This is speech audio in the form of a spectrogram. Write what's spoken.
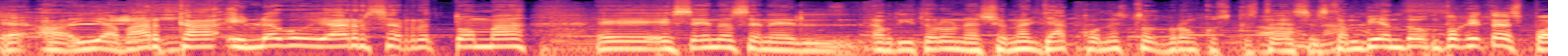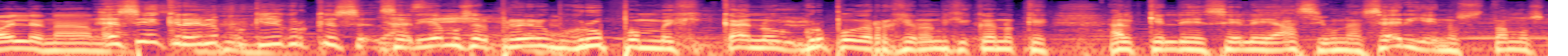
Eh, ahí abarca y luego ya se retoma eh, escenas en el Auditorio Nacional ya con estos Broncos que ustedes están viendo. Un poquito de spoiler nada más. Es increíble porque yo creo que se- seríamos el primer grupo mexicano, grupo de regional mexicano que al que le, se le hace una serie y nos estamos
